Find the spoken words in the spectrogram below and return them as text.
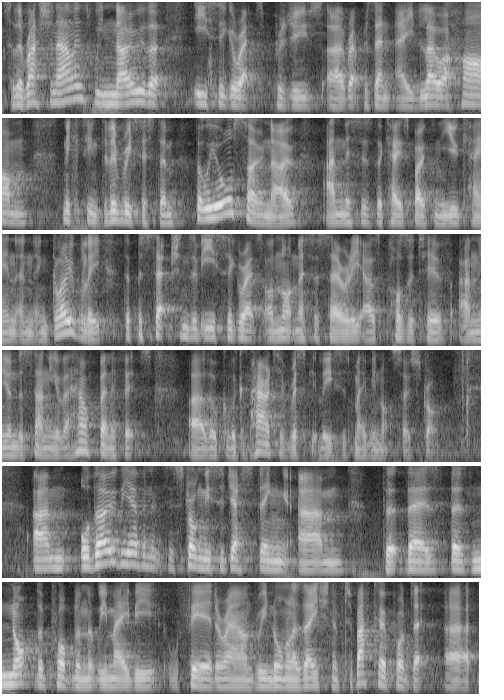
So the rationale is we know that e-cigarettes produce, uh, represent a lower harm nicotine delivery system, but we also know, and this is the case both in the UK and, and, and globally, that perceptions of e-cigarettes are not necessarily as positive and the understanding of the health benefits, uh, the, the comparative risk at least, is maybe not so strong. Um, although the evidence is strongly suggesting um, that there's, there's not the problem that we maybe feared around renormalization of tobacco product, uh,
